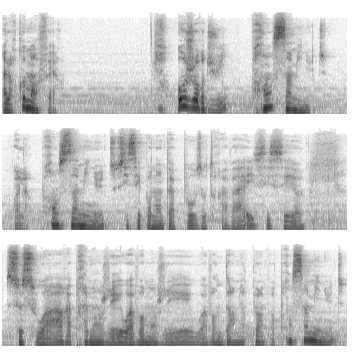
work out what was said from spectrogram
Alors comment faire? Aujourd'hui, prends 5 minutes. Voilà, prends 5 minutes, si c'est pendant ta pause au travail, si c'est euh, ce soir, après manger ou avant manger ou avant de dormir, peu importe, prends 5 minutes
